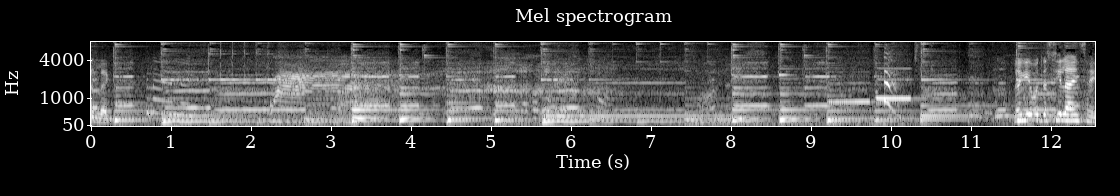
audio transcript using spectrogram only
सुंदर लगे। लगे वो तो सिलाई सही।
